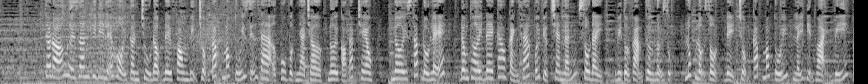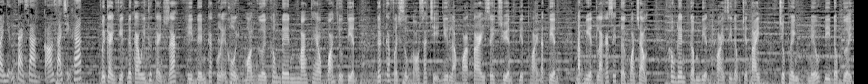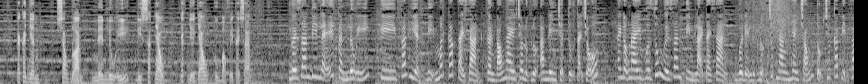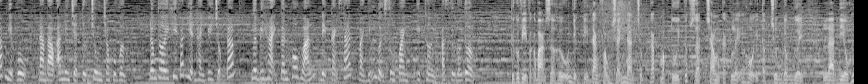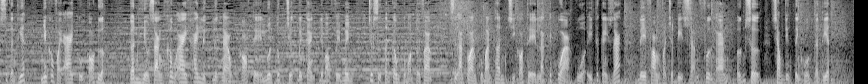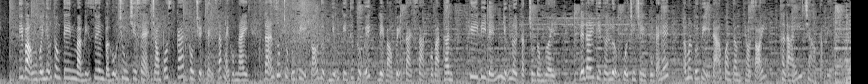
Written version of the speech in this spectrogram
Theo đó, người dân khi đi lễ hội cần chủ động đề phòng bị trộm cắp móc túi diễn ra ở khu vực nhà chờ, nơi có cáp treo, nơi sắp đồ lễ, đồng thời đề cao cảnh giác với việc chen lấn, xô đẩy vì tội phạm thường lợi dụng lúc lộn xộn để trộm cắp móc túi, lấy điện thoại, ví và những tài sản có giá trị khác. Bên cạnh việc nâng cao ý thức cảnh giác khi đến các lễ hội, mọi người không nên mang theo quá nhiều tiền, cất các vật dụng có giá trị như là hoa tai, dây chuyền, điện thoại đắt tiền, đặc biệt là các giấy tờ quan trọng. Không nên cầm điện thoại di động trên tay, chụp hình nếu đi đông người. Các cá nhân trong đoàn nên lưu ý đi sát nhau, nhắc nhở nhau cùng bảo vệ tài sản. Người dân đi lễ cần lưu ý khi phát hiện bị mất cắp tài sản cần báo ngay cho lực lượng an ninh trật tự tại chỗ. Hành động này vừa giúp người dân tìm lại tài sản, vừa để lực lượng chức năng nhanh chóng tổ chức các biện pháp nghiệp vụ đảm bảo an ninh trật tự chung trong khu vực. Đồng thời khi phát hiện hành vi trộm cắp, người bị hại cần hô hoán để cảnh sát và những người xung quanh kịp thời bắt giữ đối tượng. Thưa quý vị và các bạn, sở hữu những kỹ năng phòng tránh nạn trộm cắp móc túi cướp giật trong các lễ hội tập trung đông người là điều hết sức cần thiết, nhưng không phải ai cũng có được. Cần hiểu rằng không ai hay lực lượng nào có thể luôn túc trực bên cạnh để bảo vệ mình trước sự tấn công của bọn tội phạm. Sự an toàn của bản thân chỉ có thể là kết quả của ý thức cảnh giác, đề phòng và chuẩn bị sẵn phương án ứng xử trong những tình huống cần thiết. Hy vọng với những thông tin mà Mỹ Duyên và Hữu Trung chia sẻ trong postcard câu chuyện cảnh sát ngày hôm nay đã giúp cho quý vị có được những kiến thức hữu ích để bảo vệ tài sản của bản thân khi đi đến những nơi tập trung đông người. Đến đây thì thời lượng của chương trình cũng đã hết. Cảm ơn quý vị đã quan tâm theo dõi. Thân ái, chào tạm biệt.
